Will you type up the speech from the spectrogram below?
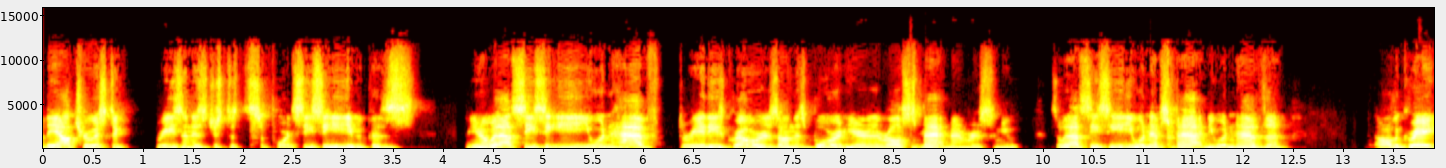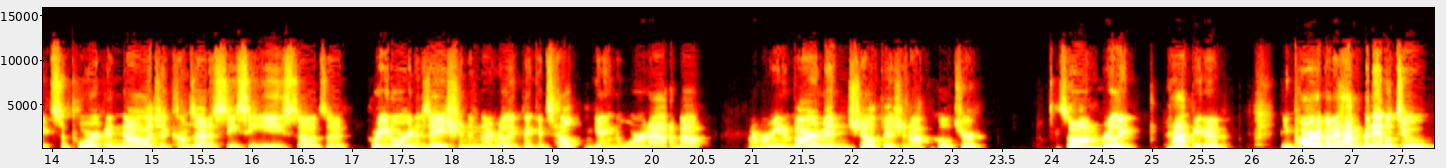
the altruistic reason is just to support CCE because you know without CCE you wouldn't have three of these growers on this board here. They're all mm-hmm. SPAT mm-hmm. members, and you so without CCE, you wouldn't have SPAT, and you wouldn't have the all the great support and knowledge that comes out of CCE. So it's a great organization, and I really think it's helped in getting the word out about our marine environment and shellfish and aquaculture. So I'm really happy to be part of it. I haven't been able to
